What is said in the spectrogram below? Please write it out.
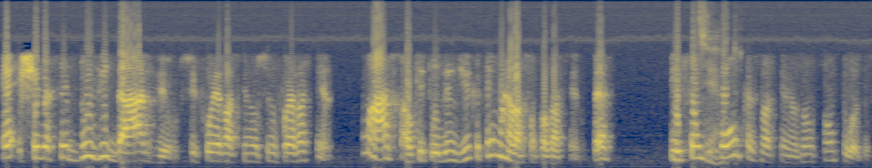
É, chega a ser duvidável se foi a vacina ou se não foi a vacina. Mas, ao que tudo indica, tem uma relação com a vacina, certo? E são certo. poucas vacinas, não são todas.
